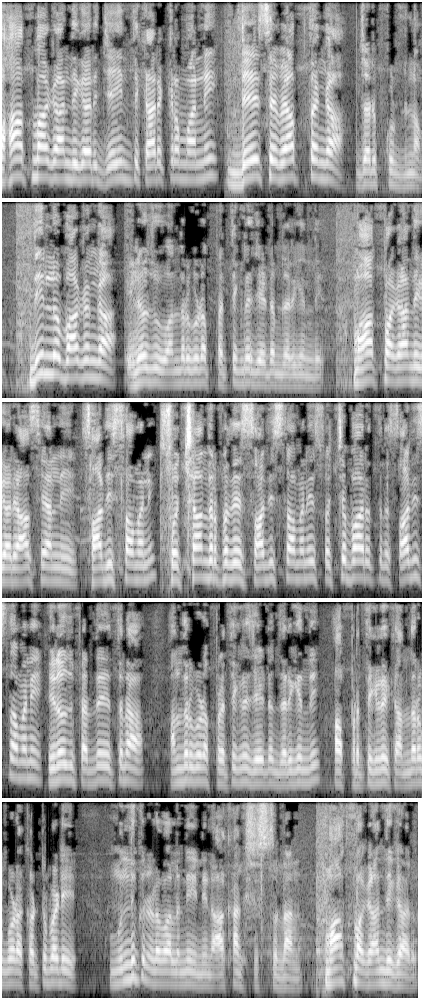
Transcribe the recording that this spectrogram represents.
మహాత్మా గాంధీ గారి జయంతి కార్యక్రమాన్ని దేశవ్యాప్తంగా జరుపుకుంటున్నాం. దీనిలో భాగంగా ఈరోజు అందరూ కూడా ప్రతిజ్ఞ చేయడం జరిగింది. మహాత్మా గాంధీ గారి ఆశయాల్ని సాధిస్తామని స్వచ్ఛాంధ్రప్రదేశ్ సాధిస్తామని స్వచ్ఛ భారత్ సాధిస్తామని ఈరోజు పెద్ద ఎత్తున అందరూ కూడా ప్రతిజ్ఞ చేయడం జరిగింది. ఆ ప్రతిజ్ఞకి అందరం కూడా కట్టుబడి ముందుకు నడవాలని నేను ఆకాంక్షిస్తున్నాను. మహాత్మా గాంధీ గారు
